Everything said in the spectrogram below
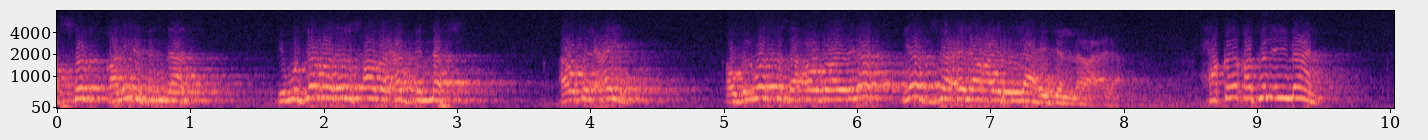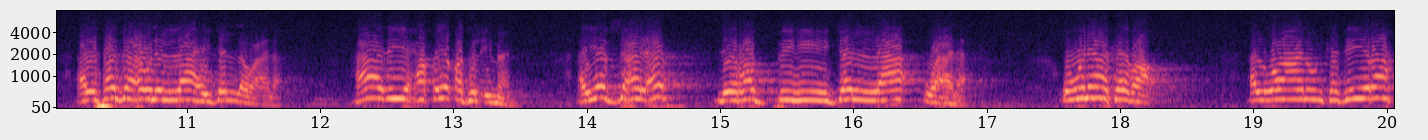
الصدق قليل في الناس بمجرد يصاب العبد بالنفس أو بالعين. أو بالوسوسه أو بغير ذلك يفزع إلى غير الله جل وعلا. حقيقة الإيمان الفزع لله جل وعلا. هذه حقيقة الإيمان ان يفزع العبد لربه جل وعلا. وهناك أيضا ألوان كثيرة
